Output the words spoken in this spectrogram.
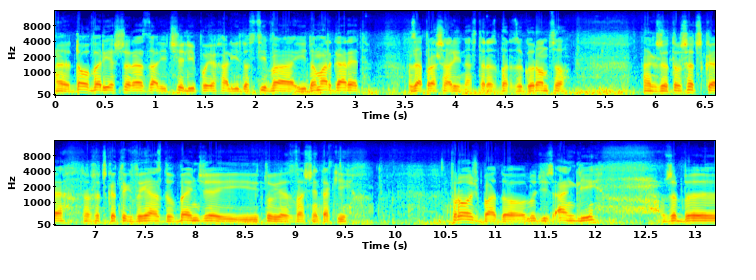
e, Dover jeszcze raz zaliczyli, pojechali do Steve'a i do Margaret. Zapraszali nas teraz bardzo gorąco. Także troszeczkę, troszeczkę tych wyjazdów będzie i tu jest właśnie taki prośba do ludzi z Anglii, żeby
